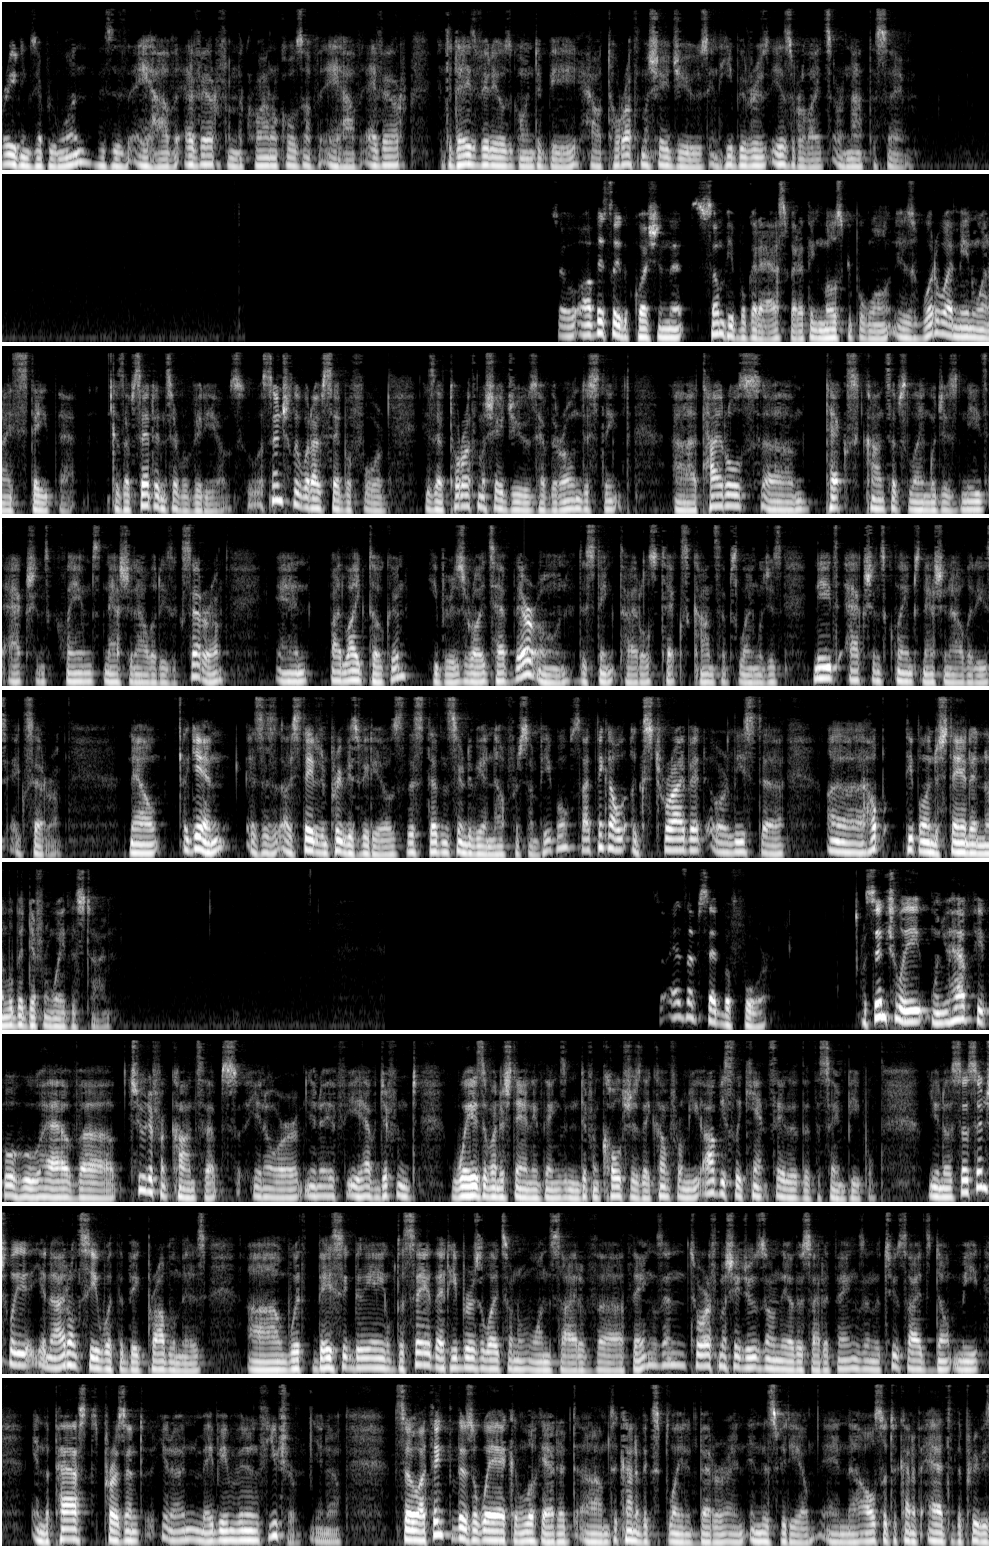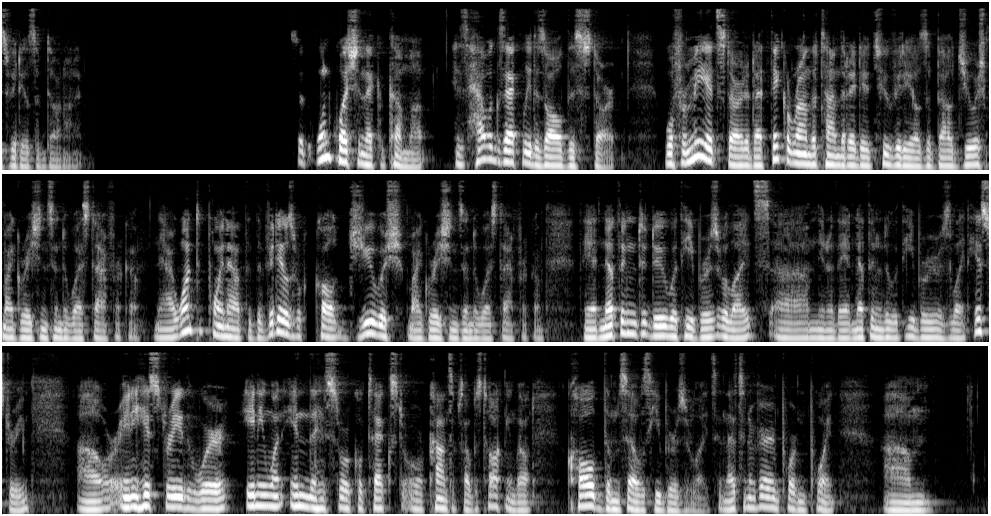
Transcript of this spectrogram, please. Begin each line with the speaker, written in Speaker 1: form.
Speaker 1: Greetings everyone, this is Ehav Ever from the Chronicles of Ehav Ever, and today's video is going to be how Torah Moshe Jews and Hebrew Israelites are not the same. So obviously the question that some people could ask, but I think most people won't, is what do I mean when I state that? Because I've said it in several videos. Essentially what I've said before is that Torah Moshe Jews have their own distinct uh, titles, um, text, concepts, languages, needs, actions, claims, nationalities, etc. And by like token, Hebrew Israelites have their own distinct titles, texts, concepts, languages, needs, actions, claims, nationalities, etc. Now, again, as I stated in previous videos, this doesn't seem to be enough for some people, so I think I'll describe it or at least uh, uh, help people understand it in a little bit different way this time. As I've said before, essentially when you have people who have uh, two different concepts, you know, or you know, if you have different ways of understanding things and different cultures they come from, you obviously can't say that they're the same people. You know, so essentially, you know, I don't see what the big problem is uh, with basically being able to say that Hebrew Israelites on one side of uh, things and Torath Moshe Jews on the other side of things, and the two sides don't meet in the past, present, you know, and maybe even in the future, you know. So I think there's a way I can look at it um, to kind of explain it better in, in this video and uh, also to kind of add to the previous videos I've done on it. So one question that could come up is how exactly does all this start? Well, for me, it started, I think, around the time that I did two videos about Jewish migrations into West Africa. Now, I want to point out that the videos were called Jewish migrations into West Africa. They had nothing to do with Hebrew Israelites. Um, you know, they had nothing to do with Hebrew Israelite history uh, or any history where anyone in the historical text or concepts I was talking about called themselves Hebrew Israelites. And that's a very important point. Um,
